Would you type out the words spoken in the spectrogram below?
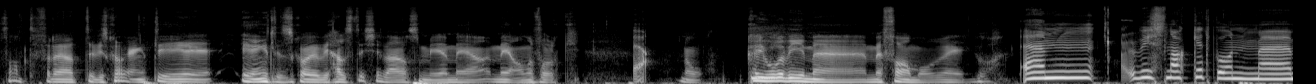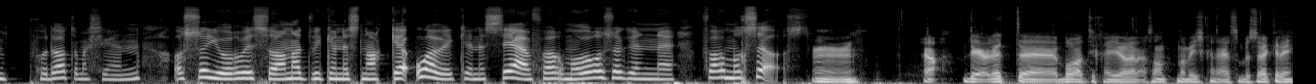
Sant? For det at vi skal jo egentlig Egentlig så skal jo vi helst ikke være så mye med, med andre folk Ja. nå. Hva gjorde vi med, med farmor i går? Um, vi snakket på, med, på datamaskinen, og så gjorde vi sånn at vi kunne snakke, og vi kunne se en farmor, og så kunne farmor se oss. Mm. Ja, det er jo litt eh, bra at vi kan gjøre det, sant? når vi ikke kan reise og besøke dem.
